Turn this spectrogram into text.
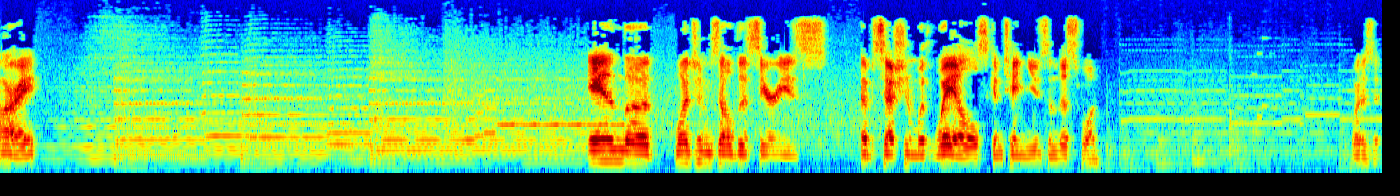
Alright. And the Legend of Zelda series obsession with whales continues in this one. What is it?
